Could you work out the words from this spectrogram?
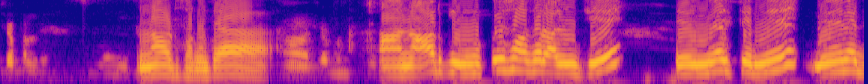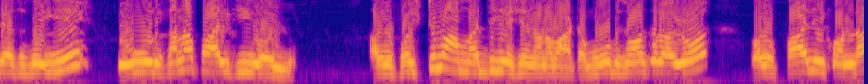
చెప్పండి. నాడు సంగతా నాటికి ముప్పై సంవత్సరాల నుంచి నేను మేస్త్రిని నేనే దశపోయి ఊరికన్నా పాలకి వాళ్ళు అది ఫస్ట్ మా మధ్య చేసింది అనమాట మూడు సంవత్సరాలు వాళ్ళు పాలికుండా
